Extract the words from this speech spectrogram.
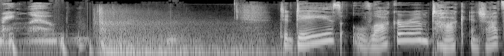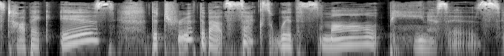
Ring loop. Today's locker room talk and shots topic is the truth about sex with small penises.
